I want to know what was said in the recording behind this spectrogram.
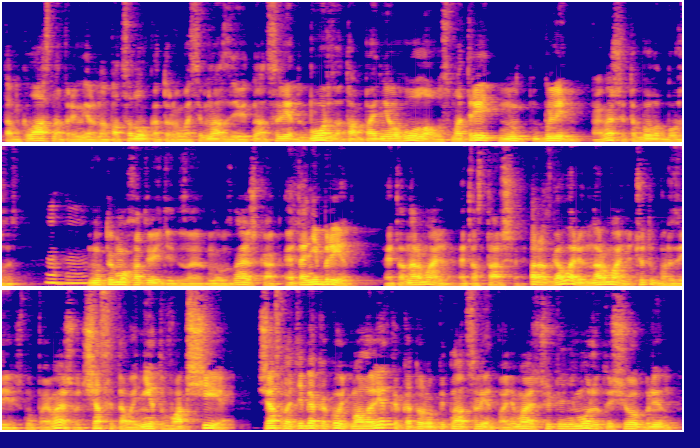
там класс, например, на пацанов, которым 18-19 лет, борзо там поднял голову, смотреть, ну, блин, понимаешь, это было борзость. Uh-huh. Ну, ты мог ответить за, ну, знаешь как, это не бред. Это нормально, это старшее. Разговариваю нормально, что ты борзеешь? Ну, понимаешь, вот сейчас этого нет вообще. Сейчас на тебя какой-то малолетка, которому 15 лет, понимаешь, чуть ли не может еще, блин,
